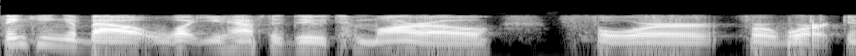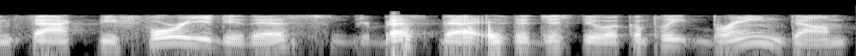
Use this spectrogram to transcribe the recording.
thinking about what you have to do tomorrow for for work. In fact, before you do this, your best bet is to just do a complete brain dump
